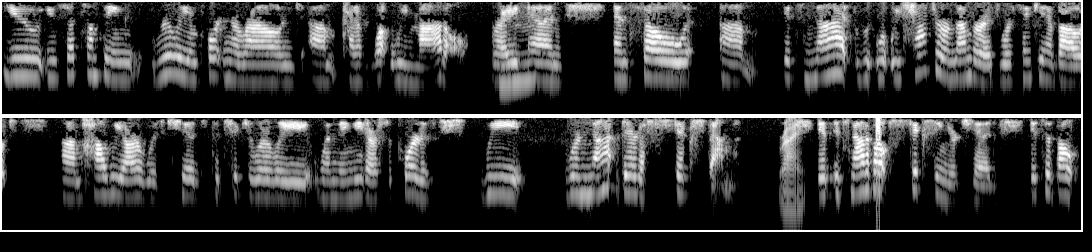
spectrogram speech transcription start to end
you you said something really important around um, kind of what we model, right? Mm-hmm. And and so um, it's not what we have to remember is we're thinking about um, how we are with kids, particularly when they need our support, is we we're not there to fix them. Right. It, it's not about fixing your kid. It's about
